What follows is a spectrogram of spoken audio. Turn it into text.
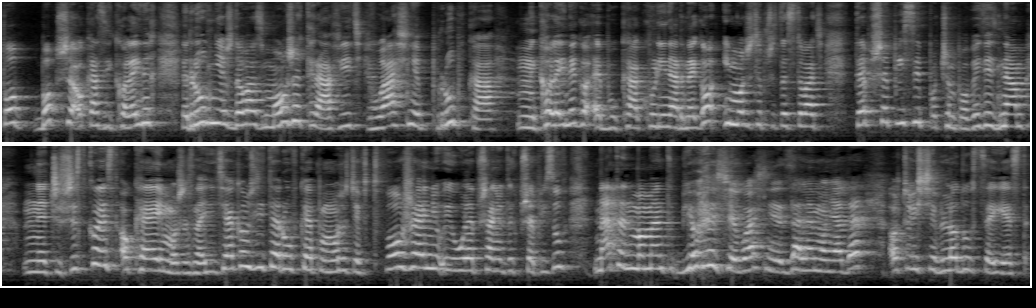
bo, bo przy okazji kolejnych również do Was może trafić właśnie próbka mm, kolejnego e-booka kulinarnego i możecie przetestować te przepisy, po czym powiedzieć nam, mm, czy wszystko jest ok, może znajdziecie jakąś literówkę, pomożecie w tworzeniu i ulepszaniu tych przepisów. Na ten moment biorę się właśnie za lemoniadę. Oczywiście w lodówce jest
